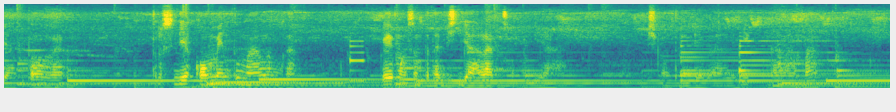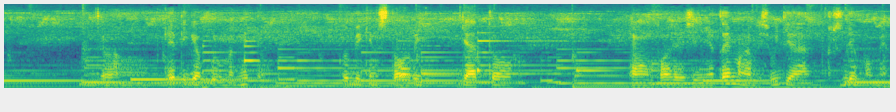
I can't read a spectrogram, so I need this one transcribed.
jatuh kan. Terus dia komen tuh malam kan. Gue emang sempet habis jalan sama dia. Habis nonton dia balik nggak lama. Jelang kayak 30 menit ya. Gue bikin story jatuh yang posisinya tuh emang habis hujan terus dia komen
